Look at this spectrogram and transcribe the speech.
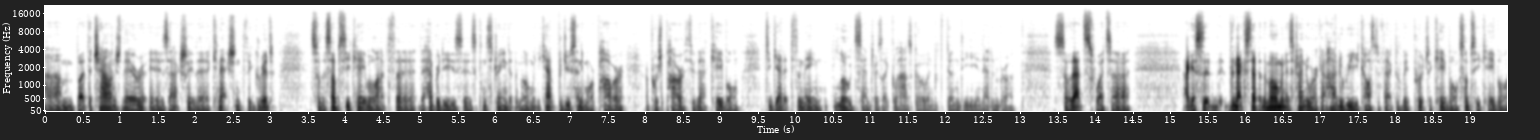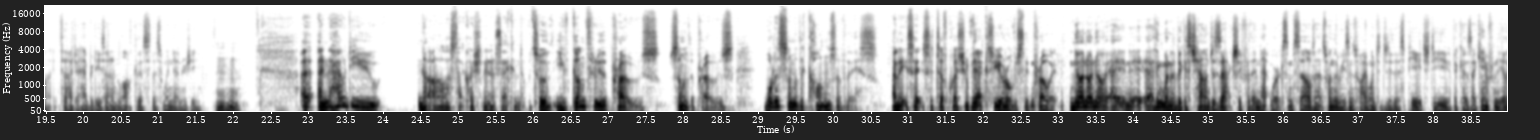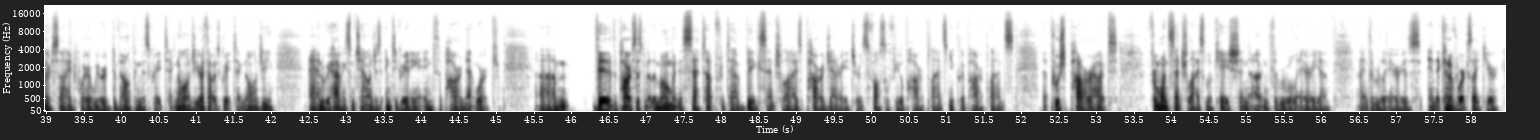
Um, but the challenge there is actually the connection to the grid. So the subsea cable out to the, the Hebrides is constrained at the moment. You can't produce any more power or push power through that cable to get it to the main load centres like Glasgow and Dundee and Edinburgh. So that's what uh, I guess the, the next step at the moment is trying to work out how do we cost effectively put a cable, subsea cable, to the Outer Hebrides and unlock this this wind energy. Uh, and how do you? No, I'll ask that question in a second. So you've gone through the pros, some of the pros. What are some of the cons of this? And it's a, it's a tough question for you because you're obviously pro it. No, no, no. I, I think one of the biggest challenges is actually for the networks themselves. And that's one of the reasons why I wanted to do this PhD because I came from the other side where we were developing this great technology. Or I thought it was great technology. And we were having some challenges integrating it into the power network. Um, the, the power system at the moment is set up for to have big centralized power generators, fossil fuel power plants, nuclear power plants that push power out from one centralized location out into the rural area, out into the rural areas. And it kind of works like you're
